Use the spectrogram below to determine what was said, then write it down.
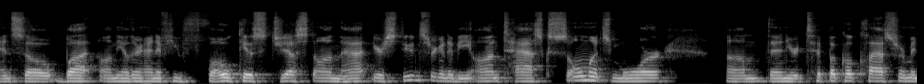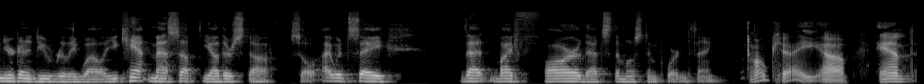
And so, but on the other hand, if you focus just on that, your students are going to be on task so much more um, than your typical classroom, and you're going to do really well. You can't mess up the other stuff. So I would say that by far that's the most important thing. Okay. Uh, and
